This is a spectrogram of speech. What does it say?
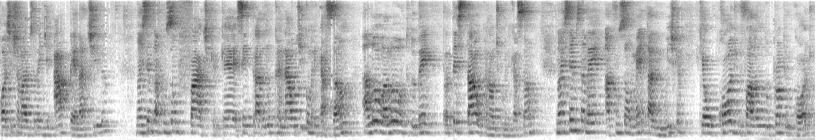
pode ser chamada também de apelativa. Nós temos a função fática, que é centrada no canal de comunicação. Alô, alô, tudo bem? Para testar o canal de comunicação. Nós temos também a função metalinguística, que é o código falando do próprio código.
